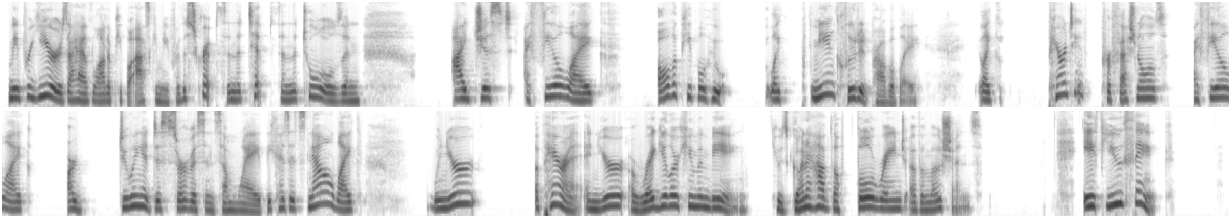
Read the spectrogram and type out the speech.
mean for years i had a lot of people asking me for the scripts and the tips and the tools and I just I feel like all the people who like me included probably like parenting professionals I feel like are doing a disservice in some way because it's now like when you're a parent and you're a regular human being who's going to have the full range of emotions if you think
